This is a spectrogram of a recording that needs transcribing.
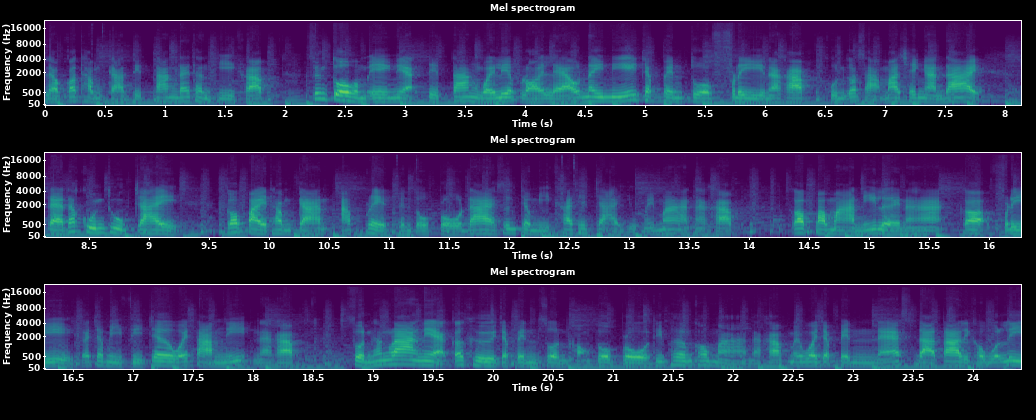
แล้วก็ทำการติดตั้งได้ทันทีครับ ซึ่งตัวผมเองเนี่ยติดตั้งไว้เรียบร้อยแล้ว ในนี้จะเป็นตัวฟรีนะครับ คุณก็สามารถใช้งานได้ แต่ถ้าคุณถูกใจ ก็ไปทำการอัปเกรดเป็นตัวโปรได้ ซึ่งจะมีค่าใช้จ่ายอยู่ไม่มากนะครับ ก็ประมาณนี้เลยนะฮะ ก็ฟรีก็จะมีฟีเจอร์ไว้ตามนี้นะครับ ส่วนข้างล่างเนี่ยก็คือจะเป็นส่วนของตัวโปรที่เพิ่มเข้ามานะครับ ไม่ว่าจะเป็น NAS Data Recovery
